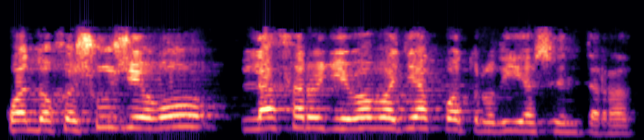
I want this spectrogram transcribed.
Cuando Jesús llegó, Lázaro llevaba ya cuatro días enterrado.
